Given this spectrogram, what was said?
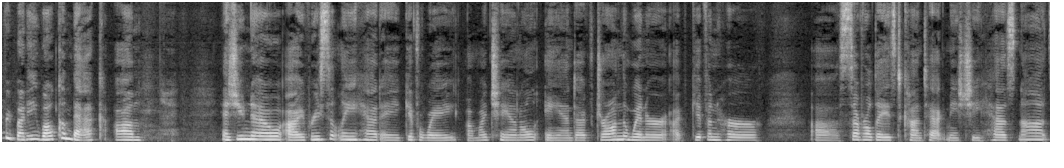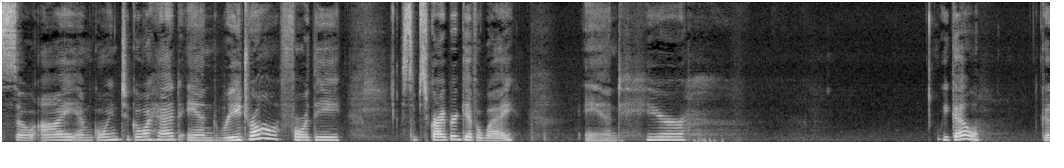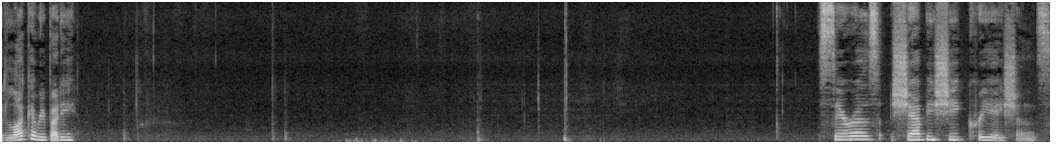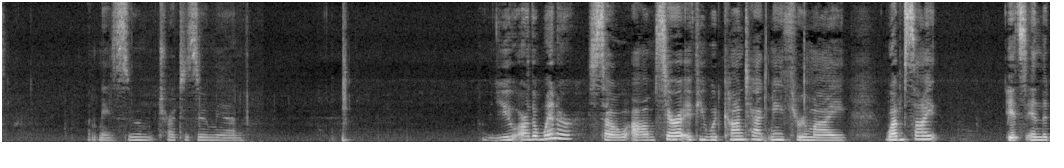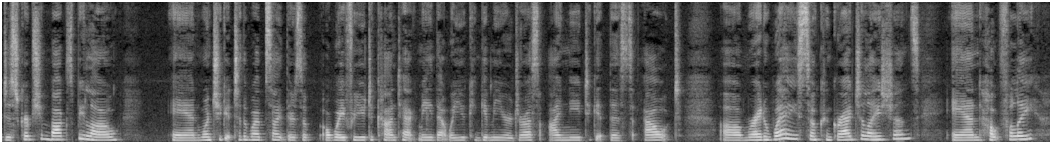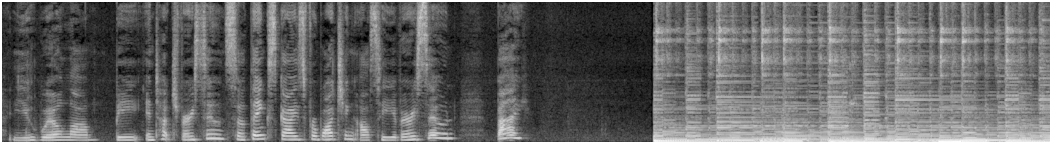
everybody, welcome back. Um, as you know, I recently had a giveaway on my channel and I've drawn the winner. I've given her uh, several days to contact me. She has not, so I am going to go ahead and redraw for the subscriber giveaway. And here we go. Good luck, everybody. Sarah's Shabby Chic Creations. Let me zoom, try to zoom in. You are the winner. So, um, Sarah, if you would contact me through my website, it's in the description box below. And once you get to the website, there's a, a, way for you to contact me. That way you can give me your address. I need to get this out um, right away. So congratulations and hopefully you will um, be in touch very soon. So thanks guys for watching. I'll see you very soon. Bye.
